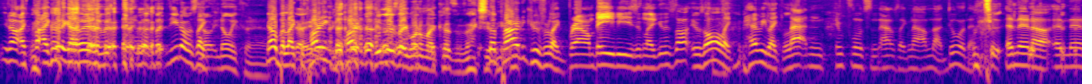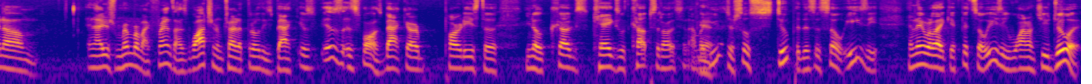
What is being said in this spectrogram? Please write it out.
you know I, I could have got away with it, but, but, but you know it was like no, no, he couldn't. no, but like the party he- the party the, he looks like one of my cousins, actually. the party crews were like brown babies and like it was all it was all like heavy like Latin influence and I was like nah I'm not doing that and then uh, and then um and I just remember my friends I was watching them try to throw these back it was it was as far as backyard parties to you know kegs kegs with cups and all this. And I'm like you guys are so stupid. This is so easy. And they were like if it's so easy why don't you do it?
